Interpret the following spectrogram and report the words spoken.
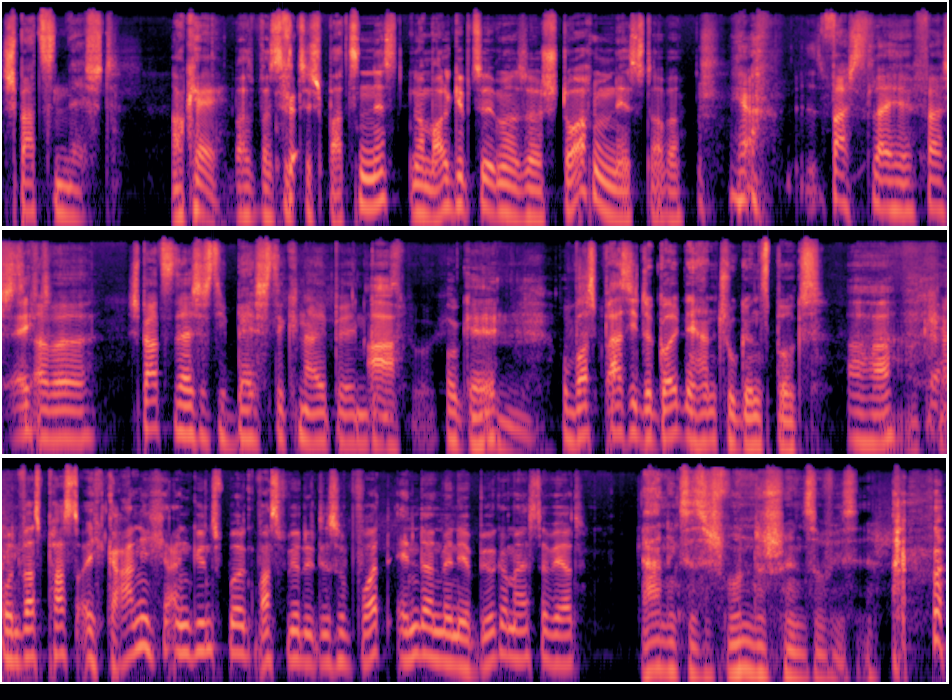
Spatzennest. Okay. Was, was ist das Spatzennest? Normal gibt es ja immer so ein Storchennest, aber. Ja, fast das gleiche, fast. Echt? Aber Spatzennest ist die beste Kneipe in Ah, Günzburg. okay. Und was Quasi der goldene Handschuh Günzburgs. Aha. Und was passt euch gar nicht an Günzburg? Was würdet ihr sofort ändern, wenn ihr Bürgermeister wärt? Gar nichts, es ist wunderschön, so wie es ist.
